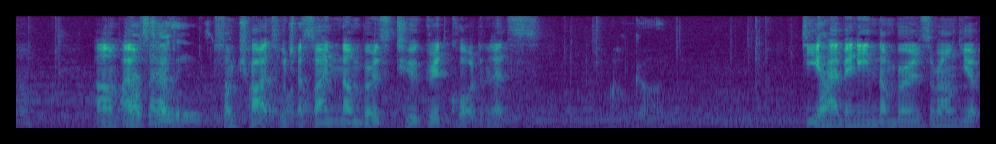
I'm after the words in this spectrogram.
No. Um, I have also three have leaves, some charts which assign numbers to grid coordinates. Oh god. Do you Yep. have any numbers around you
